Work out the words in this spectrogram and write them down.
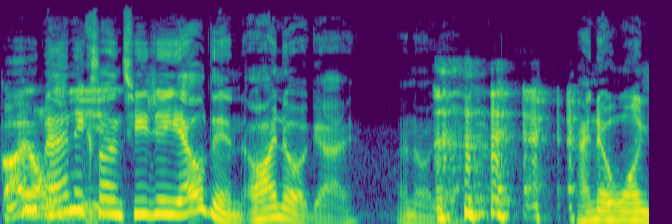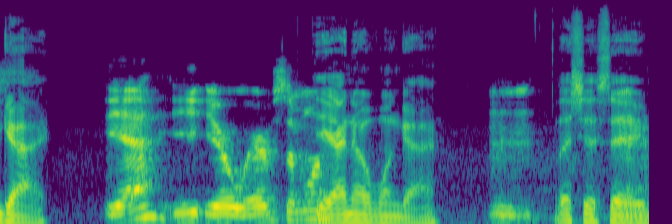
by Who all on. TJ Yeldon? Oh, I know a guy. I know a guy. I know one guy. yeah, you- you're aware of someone. Yeah, I know one guy. Mm, Let's just say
